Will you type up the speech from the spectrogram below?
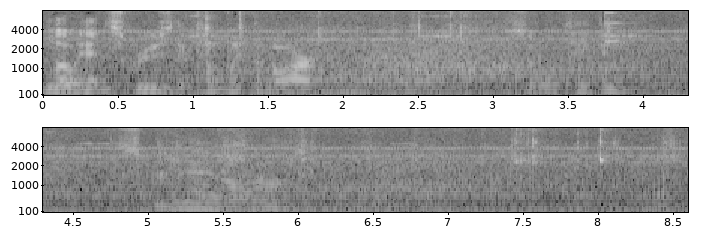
low head screws that come with the bar. So we'll take and screw that on like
